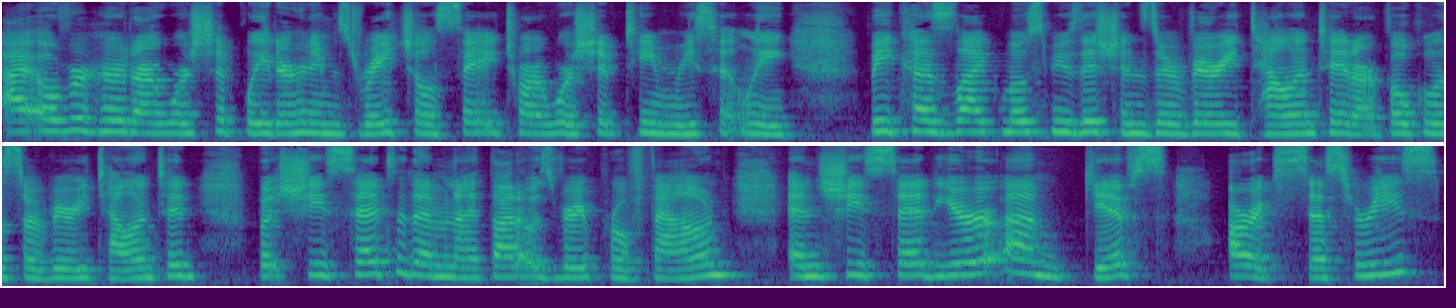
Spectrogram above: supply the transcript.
I overheard our worship leader, her name is Rachel, say to our worship team recently, because like most musicians, they're very talented, our vocalists are very talented. But she said to them, and I thought it was very profound, and she said, Your um, gifts are accessories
